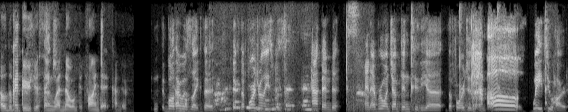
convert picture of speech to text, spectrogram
Oh, the I- Bergusia thing where no one could find it, kind of. N- Well, there Yeah, was like the, the the Forge release was happened, and everyone jumped into the uh, the Forges and Oh, way too hard.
